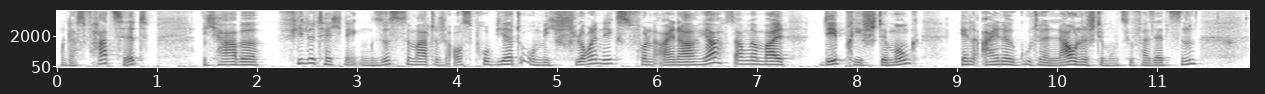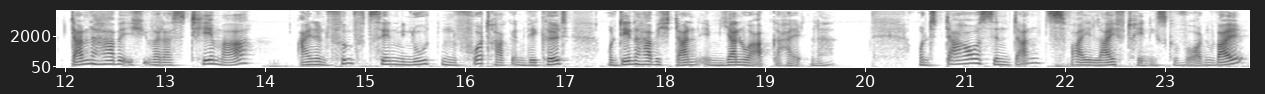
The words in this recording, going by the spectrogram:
Und das Fazit, ich habe viele Techniken systematisch ausprobiert, um mich schleunigst von einer, ja, sagen wir mal, Depri-Stimmung in eine gute Laune-Stimmung zu versetzen. Dann habe ich über das Thema einen 15 Minuten Vortrag entwickelt und den habe ich dann im Januar abgehalten. Und daraus sind dann zwei Live-Trainings geworden, weil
